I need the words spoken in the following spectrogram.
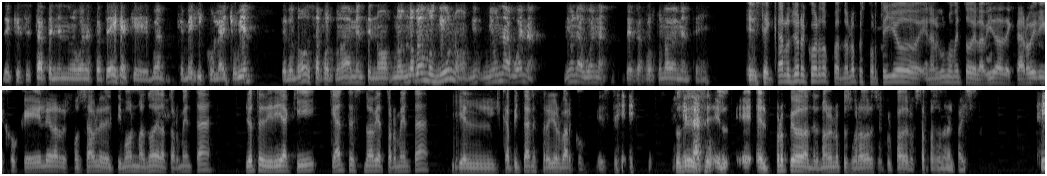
de que se está teniendo una buena estrategia, que bueno, que México la ha hecho bien, pero no, desafortunadamente no, no, no vemos ni uno, ni, una buena, ni una buena, desafortunadamente. ¿eh? Este, Carlos, yo recuerdo cuando López Portillo en algún momento de la vida declaró y dijo que él era responsable del timón más no de la tormenta. Yo te diría aquí que antes no había tormenta y el capitán estrelló el barco. Este, entonces, el, el, propio Andrés Manuel López Obrador es el culpable de lo que está pasando en el país. Sí,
